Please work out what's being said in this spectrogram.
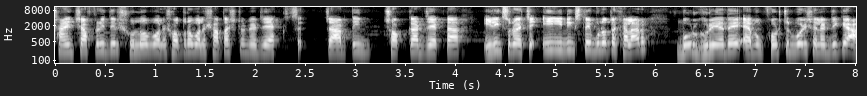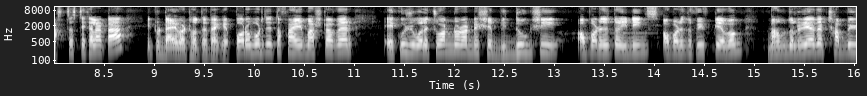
শাহিন সাফরিদির ষোলো বলে, সতেরো বলে, সাতাশ রানের যে এক চার তিন ছক্কার যে একটা ইনিংস রয়েছে, এই ইনিংসটাই মূলত খেলার মুড় ঘুরিয়ে দেয় এবং ফরচুন বরিশালের দিকে আস্তে আস্তে খেলাটা একটু ডাইভার্ট হতে থাকে। পরবর্তীতে ফাহিম আশরাফের একুশ বলে চুয়ান্ন রানের সে বিধ্বংসী অপরাজিত ইনিংস, অপরাজিত ফিফটি এবং মাহমুদুল রিয়াদের ছাব্বিশ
